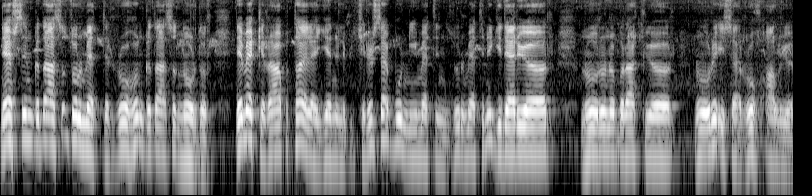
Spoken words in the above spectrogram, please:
Nefsin gıdası zulmettir, ruhun gıdası nurdur. Demek ki rabıtayla yenilip içilirse bu nimetin zulmetini gideriyor, nurunu bırakıyor, nuru ise ruh alıyor.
